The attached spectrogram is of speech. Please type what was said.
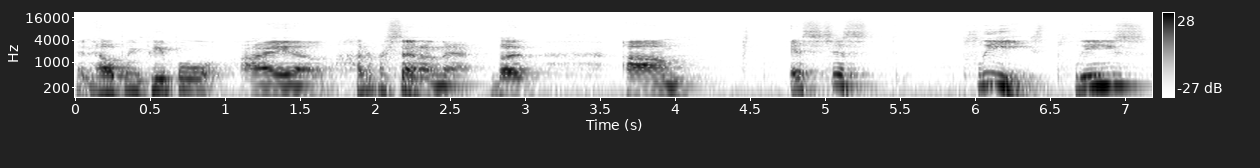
and helping people, I uh, 100% on that. But um, it's just, please, please,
